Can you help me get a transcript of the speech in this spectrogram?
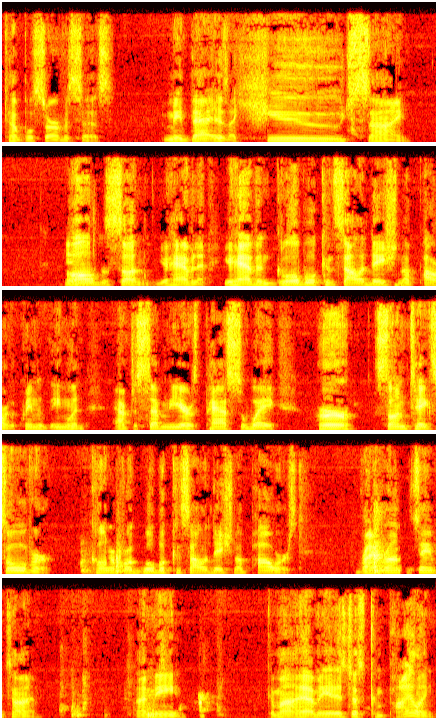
temple services i mean that is a huge sign Yeah. all of a sudden you're having a you're having global consolidation of power. The queen of england after 70 years passes away. Her son takes over calling for a global consolidation of powers. Right around the same time. I mean come on. I mean it's just compiling.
